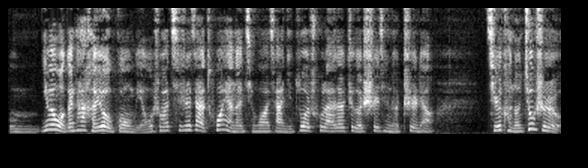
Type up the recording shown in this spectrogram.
嗯，因为我跟他很有共鸣。我说，其实，在拖延的情况下，你做出来的这个事情的质量，其实可能就是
